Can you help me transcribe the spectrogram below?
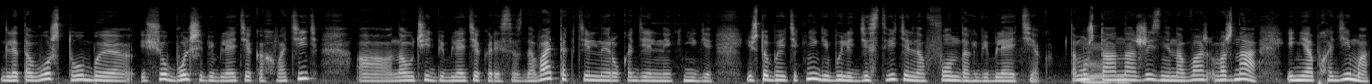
для того, чтобы еще больше библиотек охватить, а, научить библиотекарей создавать тактильные рукодельные книги, и чтобы эти книги были действительно в фондах библиотек. Потому что она жизненно важна и необходима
